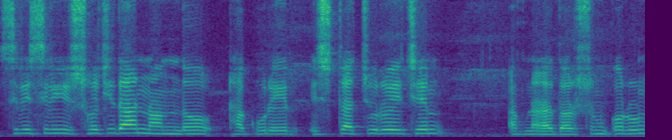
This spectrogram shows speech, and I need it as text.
শ্রী শ্রী সচিদানন্দ ঠাকুরের স্ট্যাচু রয়েছেন, আপনারা দর্শন করুন।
